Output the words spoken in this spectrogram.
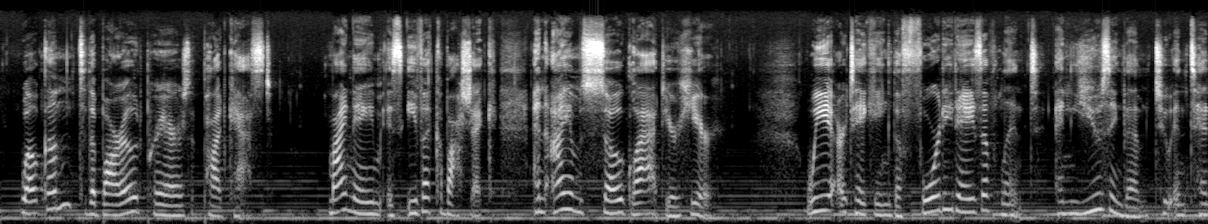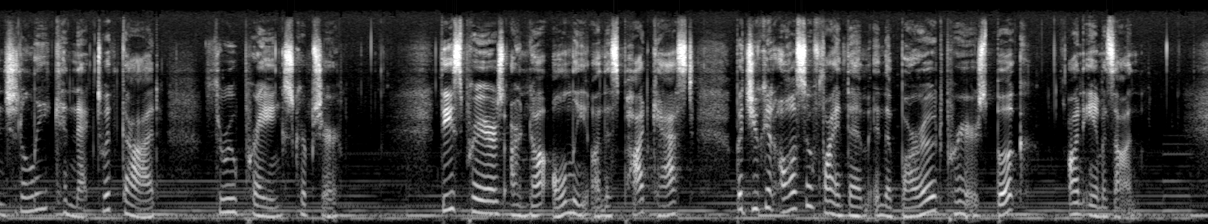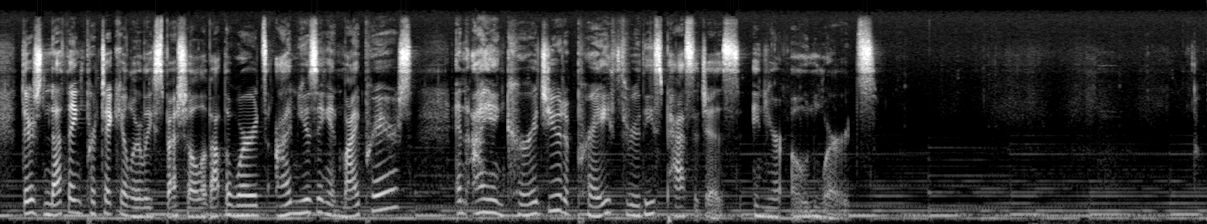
Welcome to the Borrowed Prayers podcast. My name is Eva Kubasiak, and I am so glad you're here. We are taking the 40 days of Lent and using them to intentionally connect with God through praying scripture. These prayers are not only on this podcast, but you can also find them in the Borrowed Prayers book on Amazon. There's nothing particularly special about the words I'm using in my prayers, and I encourage you to pray through these passages in your own words.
